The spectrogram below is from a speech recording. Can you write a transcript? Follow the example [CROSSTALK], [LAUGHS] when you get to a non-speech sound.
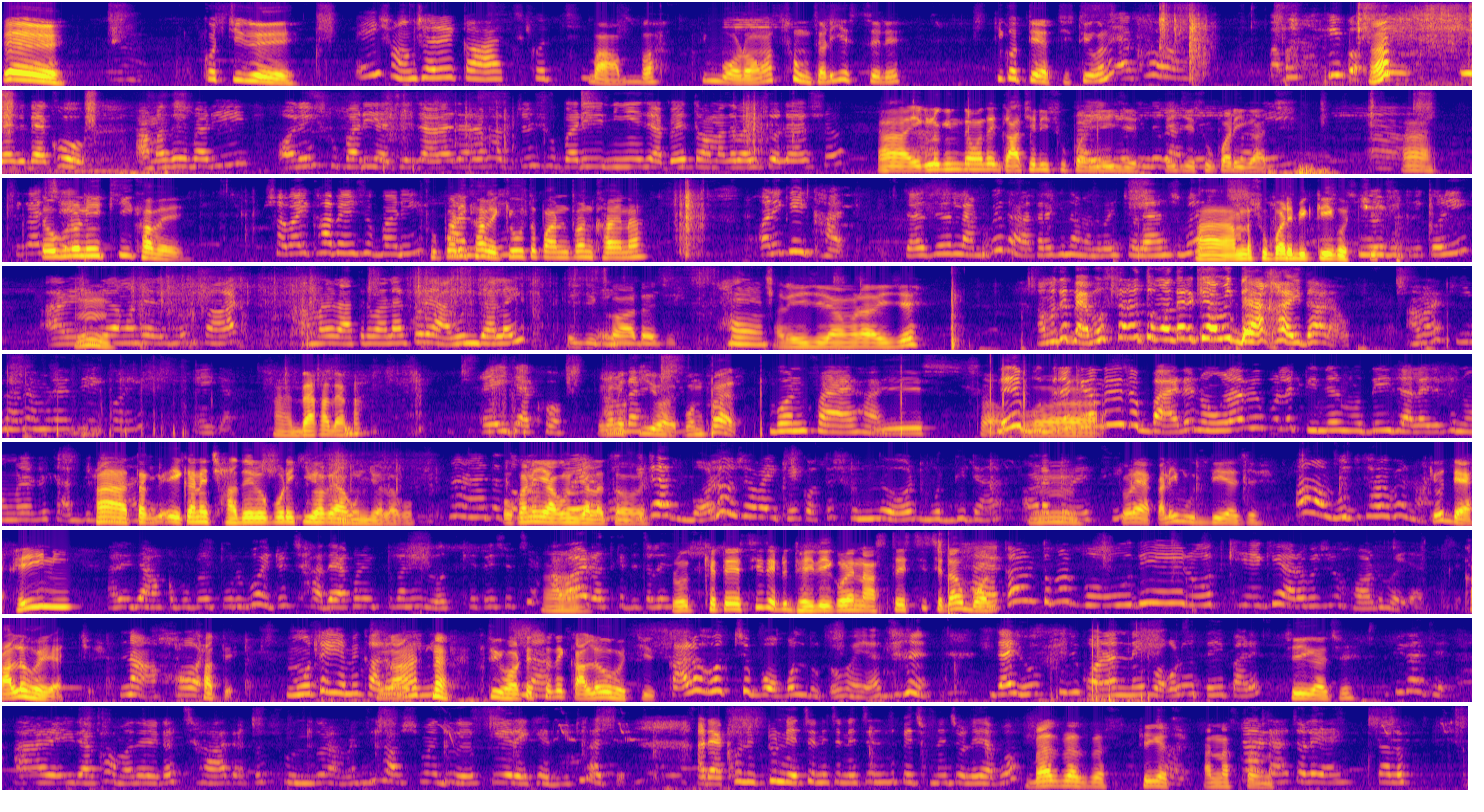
এ করছিস রে। এই সংসারের কাজ করছি। বাবা তুই বড় আমার সংসারই এসছে রে। কি করতে যাচ্ছিস তুই ওখানে? দেখো বাবা কি বলে? হ্যাঁ? দেখো আমাদের বাড়ি অনেক সুপারি আছে। যারা যারা ভাবছ সুপারি নিয়ে যাবে তো আমাদের বাড়ি চলে আসো। হ্যাঁ এগুলো কিন্তু আমাদের গাছেরই সুপারি এই যে এই যে সুপারি গাছ। হ্যাঁ তো ওগুলো নিয়ে কি খাবে? সবাই খাবে সুপারি সুপারি খাবে কেউ তো পান পান খায় না। অনেকেই খায়। যারা যারা লাগবে তারা তারা কিন্তু আমাদের বাড়ি চলে আসবে। হ্যাঁ আমরা সুপারি বিক্রি করছি। বিক্রি করি। আর এই যে আমাদের এগুলো কাঠ আমরা রাতের বেলা করে আগুন জ্বালাই। এই যে কাঠ আছে। হ্যাঁ। আর এই যে আমরা এই যে আমাদের ব্যবস্থাটা তোমাদেরকে আমি দেখাই দাঁড়াও। আমরা কীভাবে আমরা যে করি এই দেখ। হ্যাঁ দেখা দেখা। এই দেখো এখানে কি হয়? বনফায়ার বন ফায়ার হয় বুদ্ধরা। কিরম তো বাইরে নোংরা বলে টিনের মধ্যেই জ্বালায় যাতে নোংরাটা চারদিকে হ্যাঁ তা এখানে ছাদের উপরে কীভাবে আগুন জ্বালাবো? হ্যাঁ, ওখানেই আগুন জ্বালাতে হবে। বুদ্ধিটা বলো সবাইকে কত সুন্দর বুদ্ধিটা আমরা করেছি। তোর একারই বুদ্ধি আছে। আহ, বুদ্ধি থাকবে না। কেউ দেখেই নি আর জামা কাপড়গুলো তুলবো একটু ছাদে এখন একটুখানি রোদ খেতে এসেছি হ্যাঁ। আবার রোদ খেতে চলে রোদ খেতে এসেছিস একটু ধীরে করে নাচতে এসেছিস সেটাও বল। রোদ খেয়ে খেয়ে আরও বেশি হট হয়ে যাচ্ছে। কালো হয়ে যাচ্ছে। না হট সাথে। মোটেই আমি কালো না না তুই হটের সাথে কালো হচ্ছিস। কালো হচ্ছে বগল দুটো হয়ে যাচ্ছে। [LAUGHS] যাই হোক কিছু করার নেই বগল হতেই পারে। ঠিক আছে। ঠিক আছে? আর এই দেখো আমাদের এটা ছাদ এত সুন্দর আমরা কিন্তু সবসময় ধুয়ে ফুয়ে রেখে দিই ঠিক আছে? আর এখন একটু নেচে নেচে নেচে নেচে পেছনে চলে যাব। ব্যাস ব্যাস ব্যাস ঠিক আছে আর হবে চলে যাই চলো।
